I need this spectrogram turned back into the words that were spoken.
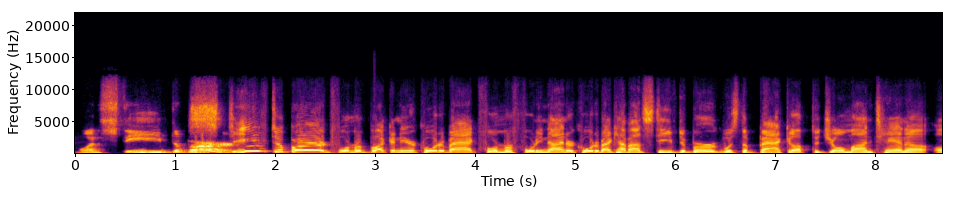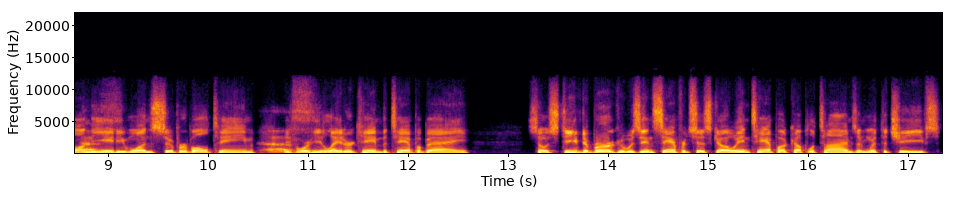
One Steve DeBerg. Steve DeBerg, former Buccaneer quarterback, former 49er quarterback. How about Steve DeBerg was the backup to Joe Montana on the 81 Super Bowl team before he later came to Tampa Bay. So Steve DeBerg, who was in San Francisco, in Tampa a couple of times, and with the Chiefs,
